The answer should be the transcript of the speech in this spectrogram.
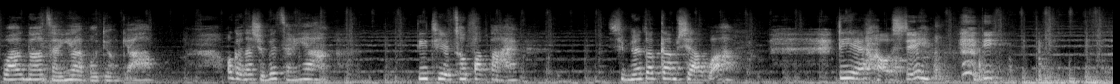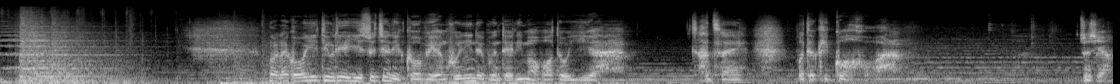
我安怎知影无重要，我刚才想要知影，你这个臭爸爸是要多感谢我？你的好心，你原来我医丢你的医术这么高明，婚姻的问题你嘛我都医啊！早知我就去挂号啊！俊祥，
